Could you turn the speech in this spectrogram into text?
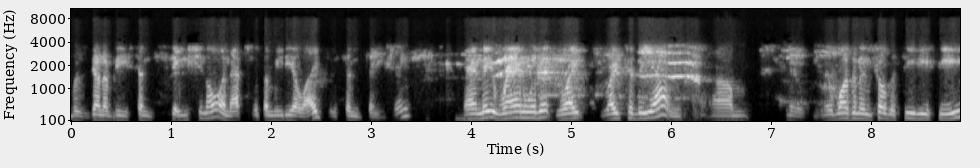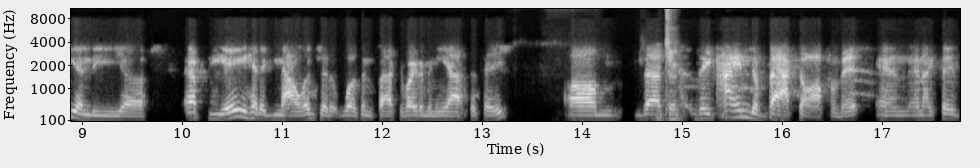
was going to be sensational, and that's what the media likes is sensation. And they ran with it right right to the end. Um, it, it, wasn't until the CDC and the uh, FDA had acknowledged that it was in fact vitamin E acetate um, that they kind of backed off of it. And and I say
